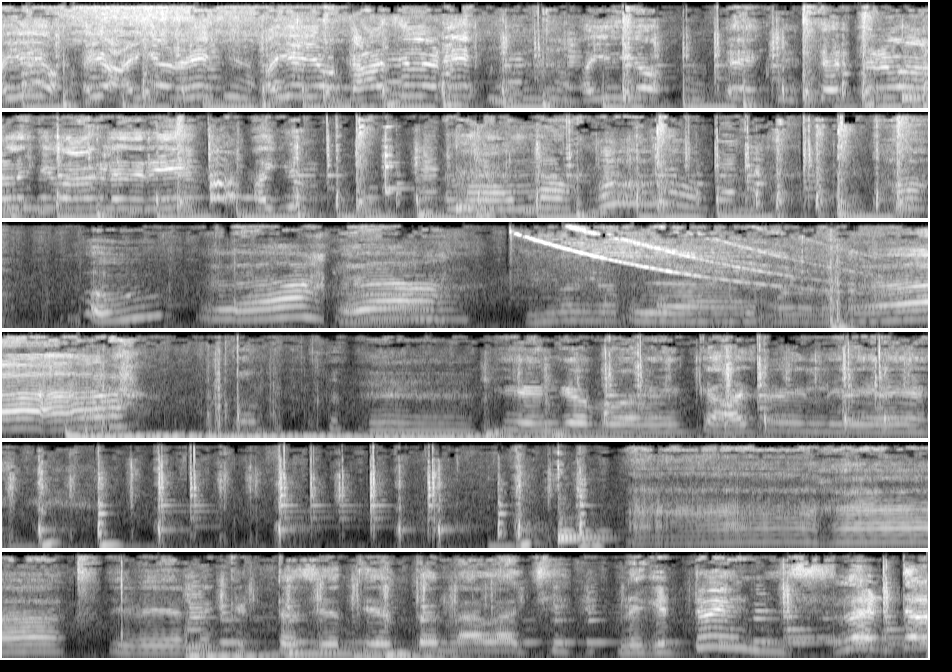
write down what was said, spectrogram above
ஐயோ ஐயோ ஐயாடி ஐயோ காய்ச்சல் அடி ஐயோ தெரு. எங்க போறேன் காசு இல்லையே. ஆஹா இவ என்ன கிட்ட சேர்த்து எத்தனை நாள் ஆச்சு? இன்னைக்கு ட்வின்ஸ் லட்டோ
